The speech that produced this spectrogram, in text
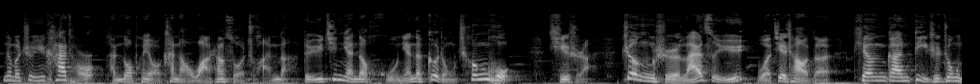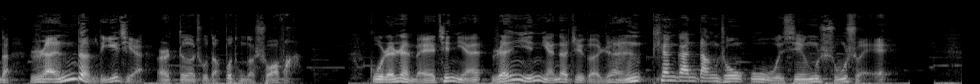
那么至于开头，很多朋友看到网上所传的对于今年的虎年的各种称呼，其实啊，正是来自于我介绍的天干地支中的人的理解而得出的不同的说法。古人认为今年壬寅年的这个人天干当中五行属水，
